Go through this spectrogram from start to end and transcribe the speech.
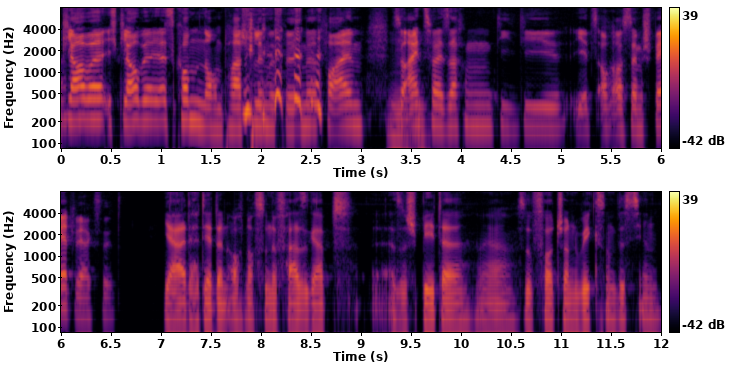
glaube, ich glaube, es kommen noch ein paar schlimme Filme, vor allem so ein, zwei Sachen, die, die jetzt auch aus seinem Spätwerk sind. Ja, der hat ja dann auch noch so eine Phase gehabt, also später, ja, so vor John Wick so ein bisschen.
